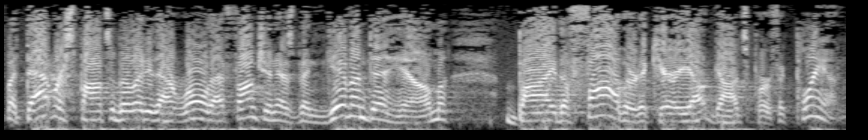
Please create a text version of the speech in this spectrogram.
but that responsibility, that role, that function has been given to him by the Father to carry out God's perfect plan.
